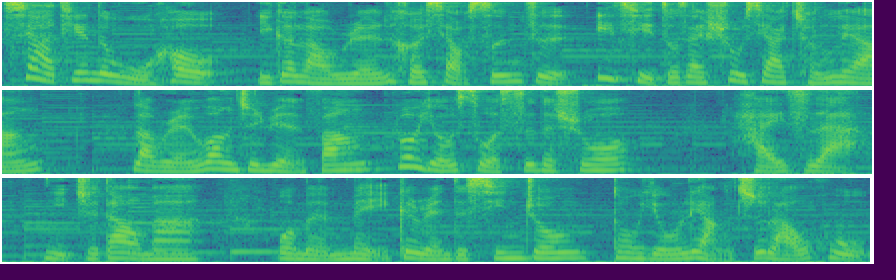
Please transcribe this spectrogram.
夏天的午后，一个老人和小孙子一起坐在树下乘凉。老人望着远方，若有所思地说：“孩子啊，你知道吗？我们每个人的心中都有两只老虎。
